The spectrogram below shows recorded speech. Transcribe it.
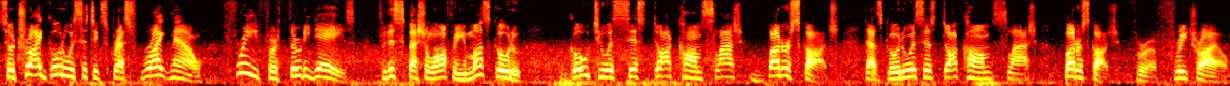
So try GoToAssist Express right now, free for 30 days. For this special offer, you must go to gotoassist.com slash butterscotch. That's gotoassist.com slash butterscotch for a free trial.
